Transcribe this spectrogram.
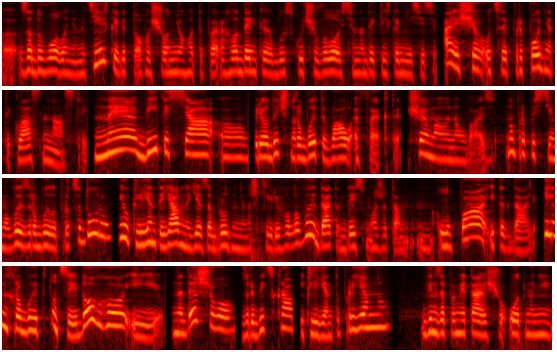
е, задоволення не тільки від того, що у нього тепер гладеньке блискуче волосся на декілька місяців, а і ще оцей приподнятий класний настрій. Не бійтеся е, періодично робити вау-ефекти. Що я маю на увазі? Ну, припустімо, ви зробили процедуру, і у клієнта явно є забруднення на шкірі голови, да, там десь може там лупа і так далі. Пілінг робити, ну це і довго, і недешево. Зробіть скраб, і клієнту приємно. Він запам'ятає, що от мені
